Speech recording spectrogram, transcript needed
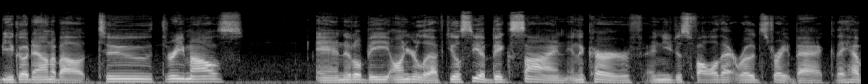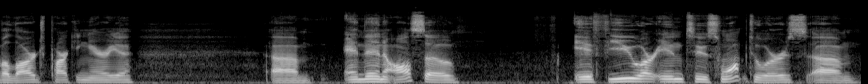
you go down about two, three miles and it'll be on your left. You'll see a big sign in a curve and you just follow that road straight back. They have a large parking area. Um, and then also, if you are into swamp tours, um,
